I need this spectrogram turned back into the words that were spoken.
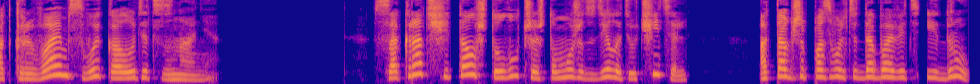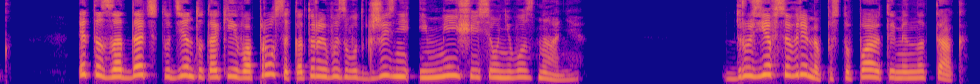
Открываем свой колодец знания. Сократ считал, что лучшее, что может сделать учитель, а также, позвольте добавить, и друг, это задать студенту такие вопросы, которые вызовут к жизни имеющиеся у него знания. Друзья все время поступают именно так,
